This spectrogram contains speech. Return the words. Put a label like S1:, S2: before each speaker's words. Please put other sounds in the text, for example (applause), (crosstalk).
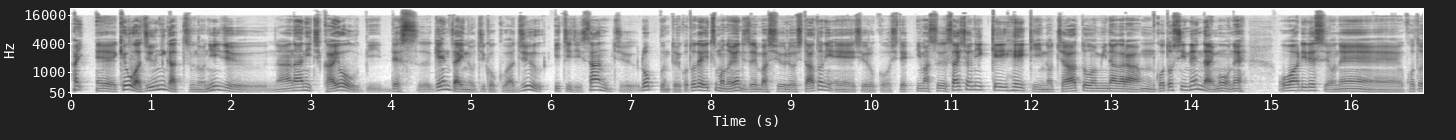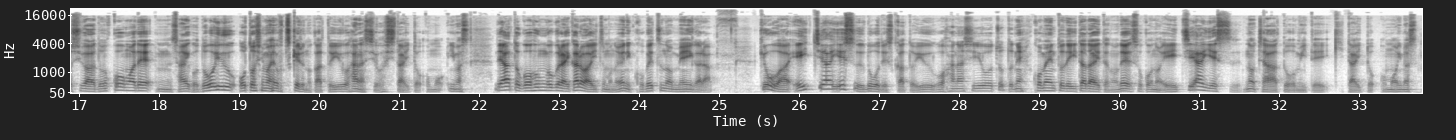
S1: はい、えー、今日は12月の27日火曜日です。現在の時刻は11時36分ということで、いつものように全場終了した後に、えー、収録をしています。最初日経平均のチャートを見ながら、うん、今年年内もうね、終わりですよね。えー、今年はどこまで、うん、最後どういう落とし前をつけるのかという話をしたいと思います。で、あと5分後ぐらいからはいつものように個別の銘柄、今日は HIS どうですかというお話をちょっとね、コメントでいただいたので、そこの HIS のチャートを見ていきたいと思います。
